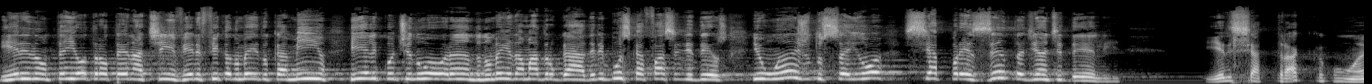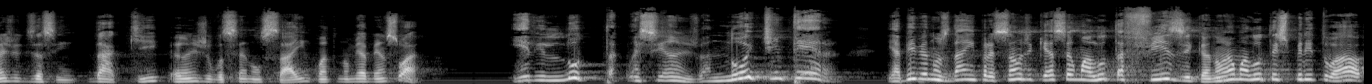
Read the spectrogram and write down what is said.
E ele não tem outra alternativa, ele fica no meio do caminho e ele continua orando, no meio da madrugada, ele busca a face de Deus, e um anjo do Senhor se apresenta diante dele. E ele se atraca com o anjo e diz assim: Daqui, anjo, você não sai enquanto não me abençoar. E ele luta com esse anjo a noite inteira. E a Bíblia nos dá a impressão de que essa é uma luta física, não é uma luta espiritual.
